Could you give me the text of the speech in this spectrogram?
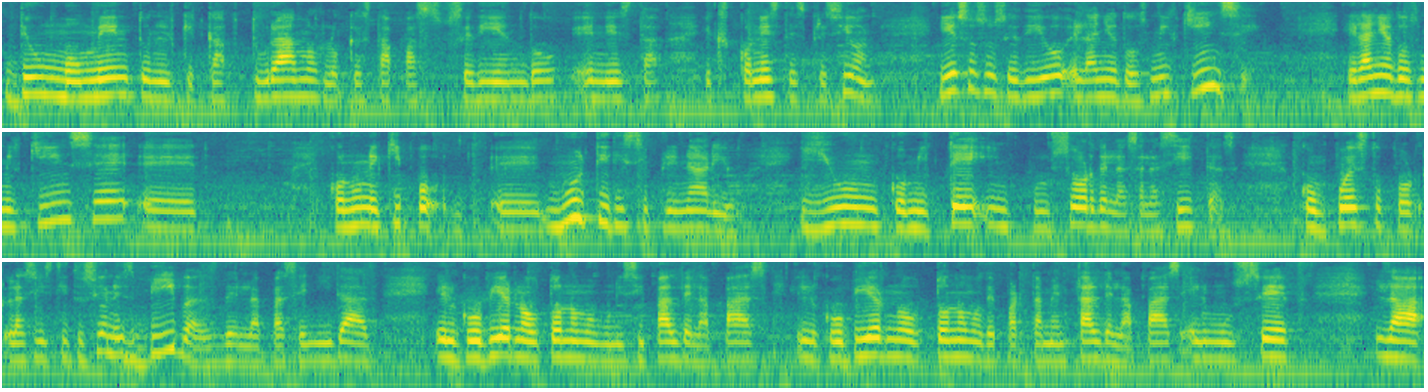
de un momento en el que capturamos lo que está sucediendo en esta, con esta expresión. Y eso sucedió el año 2015. El año 2015, eh, con un equipo eh, multidisciplinario y un comité impulsor de las alacitas, compuesto por las instituciones vivas de la paseñidad, el Gobierno Autónomo Municipal de La Paz, el Gobierno Autónomo Departamental de La Paz, el MUSEF, la,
